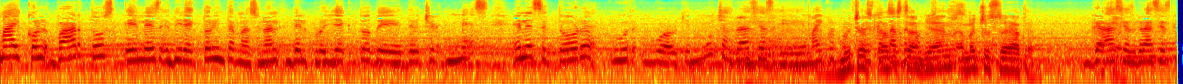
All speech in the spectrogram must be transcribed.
Michael Bartos, él es director internacional del proyecto de Deutscher Mes en el sector woodworking. Muchas gracias, eh, Michael, por Muchas gracias también, mucha suerte. Gracias, gracias.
